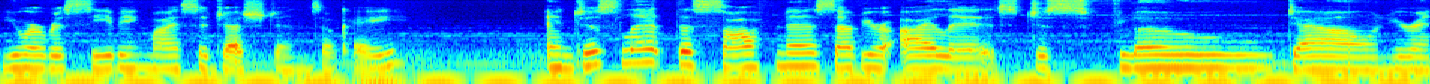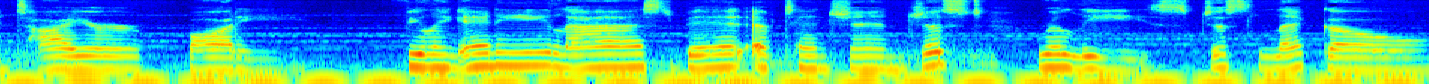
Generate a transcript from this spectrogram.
you are receiving my suggestions, okay? And just let the softness of your eyelids just flow down your entire body. Feeling any last bit of tension, just release, just let go,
